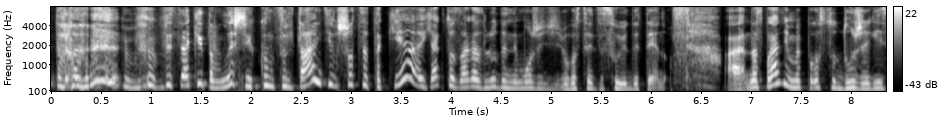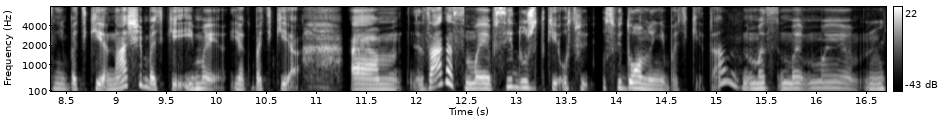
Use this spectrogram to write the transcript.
та, без всяких там лишніх консультантів. Що це таке? Як то зараз люди не можуть ростити свою дитину? А, Насправді ми просто дуже різні батьки, наші батьки, і ми, як батьки. Ем, Зараз ми всі дуже такі усвідомлені батьки. Та? Ми, ми, ми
